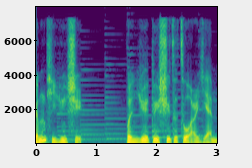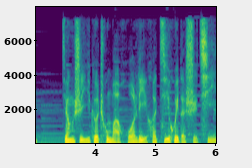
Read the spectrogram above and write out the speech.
整体运势，本月对狮子座而言，将是一个充满活力和机会的时期。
